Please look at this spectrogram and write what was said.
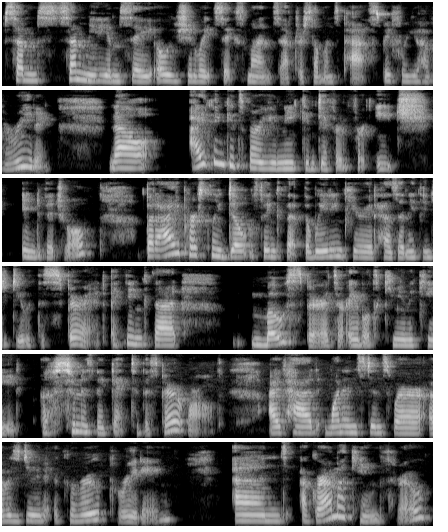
Some some mediums say, oh, you should wait six months after someone's passed before you have a reading. Now, I think it's very unique and different for each individual. But I personally don't think that the waiting period has anything to do with the spirit. I think that most spirits are able to communicate as soon as they get to the spirit world. I've had one instance where I was doing a group reading and a grandma came through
